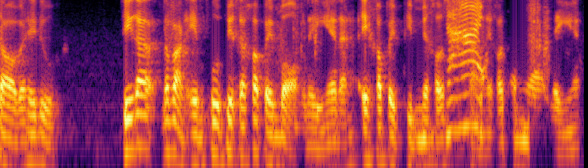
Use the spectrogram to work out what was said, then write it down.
จอไปให้ดู พี่ก็ระหว่างเอ็มพูดพี่ก็เข้าไปบอกอะไรอย่างเงี้ยนะไอ้เข้าไปพิมพ์ให้เขาสั่งให้เขาทำงานอะไรเงี้ย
